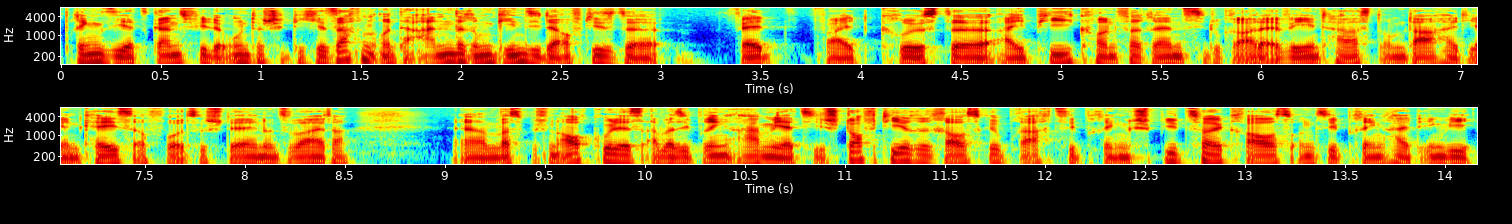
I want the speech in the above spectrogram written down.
bringen sie jetzt ganz viele unterschiedliche Sachen. Unter anderem gehen sie da auf diese weltweit größte IP-Konferenz, die du gerade erwähnt hast, um da halt ihren Case auch vorzustellen und so weiter. Ähm, was bestimmt auch cool ist, aber sie bringen, haben jetzt die Stofftiere rausgebracht, sie bringen Spielzeug raus und sie bringen halt irgendwie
